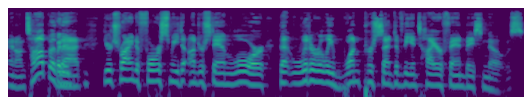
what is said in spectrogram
And on top of But it- that, you're trying to force me to understand lore that literally 1% of the entire fan base knows.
